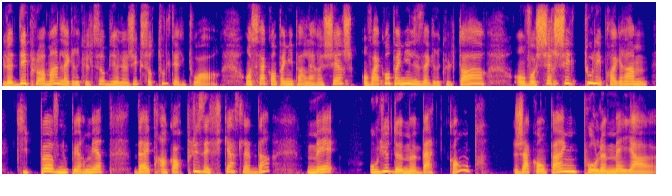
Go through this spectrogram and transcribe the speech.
le déploiement de l'agriculture biologique sur tout le territoire. On se fait accompagner par la recherche, on va accompagner les agriculteurs, on va chercher tous les programmes qui peuvent nous permettre d'être encore plus efficaces là-dedans. Mais au lieu de me battre contre, j'accompagne pour le meilleur.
